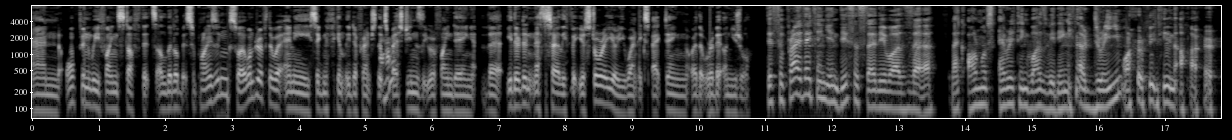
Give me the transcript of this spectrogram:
and often we find stuff that's a little bit surprising. So I wonder if there were any significantly differentially uh-huh. expressed genes that you were finding that either didn't necessarily fit your story or you weren't expecting or that were a bit unusual. The surprising thing in this study was uh, like almost everything was within our dream or within our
